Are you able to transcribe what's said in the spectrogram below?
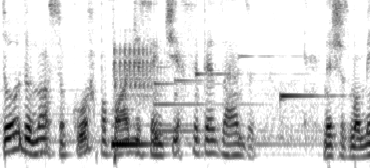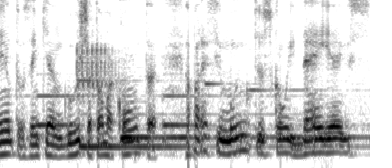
Todo o nosso corpo pode sentir-se pesado. Nestes momentos em que a angústia toma conta, aparecem muitos com ideias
